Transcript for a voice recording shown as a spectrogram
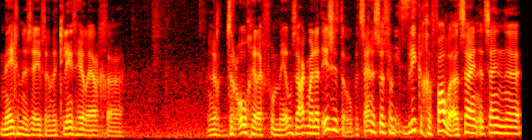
79. En dat klinkt heel erg. erg droog, heel erg formeel. Zaak, maar dat is het ook. Het zijn een soort van publieke gevallen. Het zijn. Het zijn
